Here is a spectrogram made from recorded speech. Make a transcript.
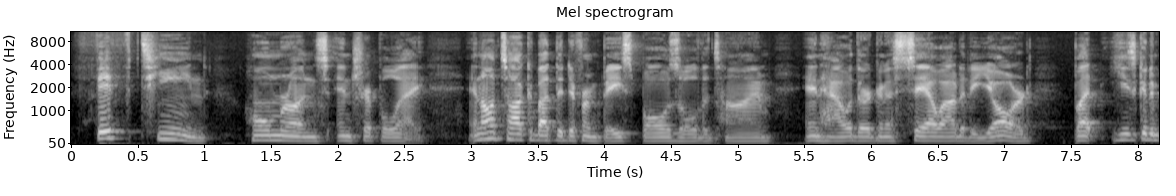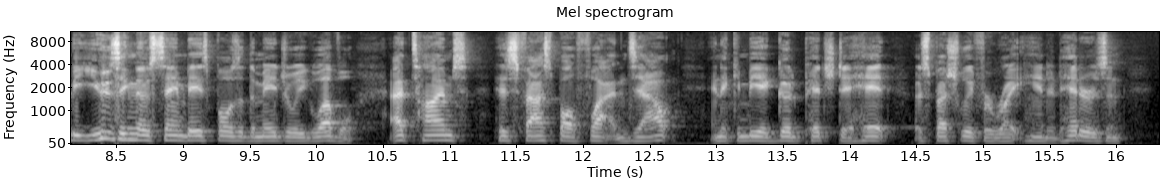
15 home runs in AAA. And I'll talk about the different baseballs all the time and how they're going to sail out of the yard, but he's going to be using those same baseballs at the major league level. At times, his fastball flattens out, and it can be a good pitch to hit, especially for right handed hitters. And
